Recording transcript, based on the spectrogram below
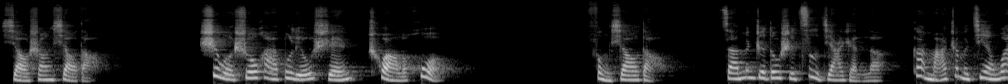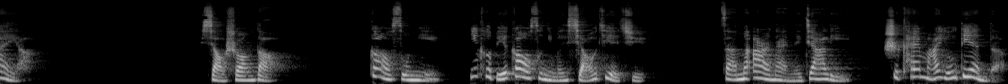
小双笑道：“是我说话不留神，闯了祸。”凤萧道：“咱们这都是自家人了，干嘛这么见外呀？”小双道：“告诉你，你可别告诉你们小姐去。咱们二奶奶家里是开麻油店的。”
